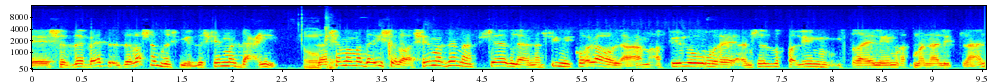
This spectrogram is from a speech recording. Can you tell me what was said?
אה, שזה בעצם, זה לא שם רשמי, זה שם מדעי. Okay. זה אוקיי. השם המדעי שלו. השם הזה מאפשר לאנשים מכל העולם, אפילו אה, אנשי זוחלים ישראלים, רחמנא ליצלן,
